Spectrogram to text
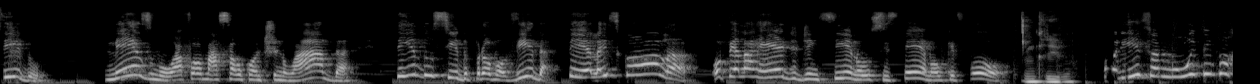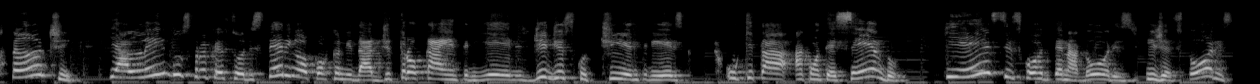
sido, mesmo a formação continuada tendo sido promovida pela escola, ou pela rede de ensino, ou sistema, ou o que for. Incrível. Por isso é muito importante que, além dos professores terem a oportunidade de trocar entre eles, de discutir entre eles o que está acontecendo, que esses coordenadores e gestores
